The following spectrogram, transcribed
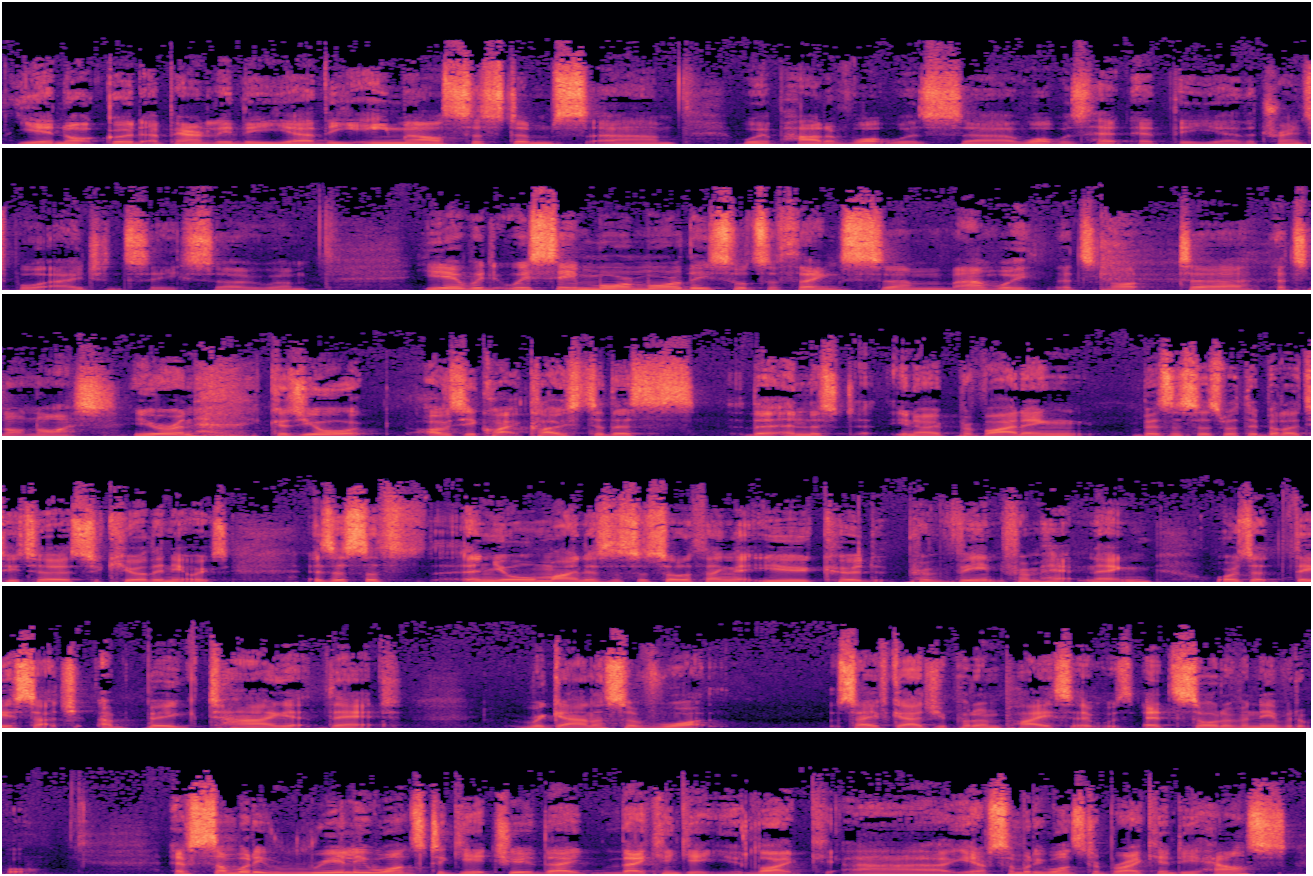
Yeah, not good. Apparently, the uh, the email systems um, were part of what was uh, what was hit at the uh, the transport agency. So, um, yeah, we, we're seeing more and more of these sorts of things, um, aren't we? It's not uh, it's not nice. you're in because you're obviously quite close to this the industry, you know, providing businesses with the ability to secure their networks. Is this a in your mind? Is this the sort of thing that you could prevent from happening, or is it they're such a big target that, regardless of what safeguards you put in place, it was it's sort of inevitable? If somebody really wants to get you, they they can get you. Like, uh, you know, if somebody wants to break into your house,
